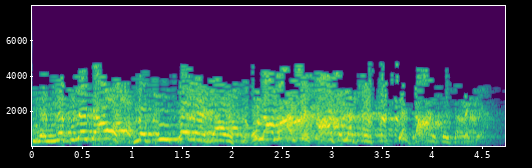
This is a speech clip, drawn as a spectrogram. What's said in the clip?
جنت میں جاؤ، میں پیچھے رہ جاؤں علماء کے ساتھ لگ کر سکتے دار سے چڑھ گیا۔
